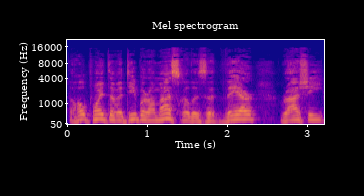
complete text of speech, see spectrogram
The whole point of a Dibur HaMaschil is that there Rashi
